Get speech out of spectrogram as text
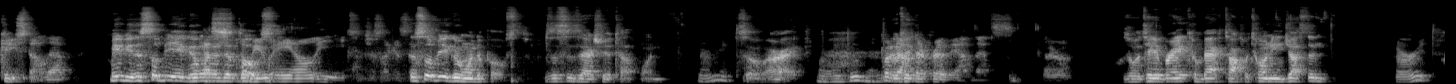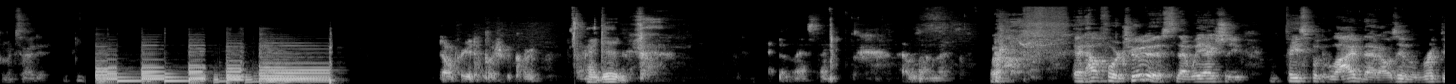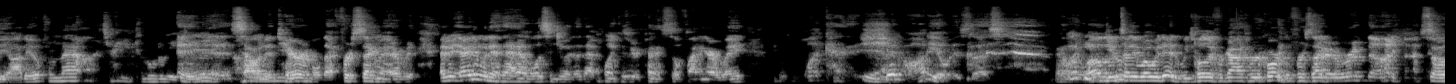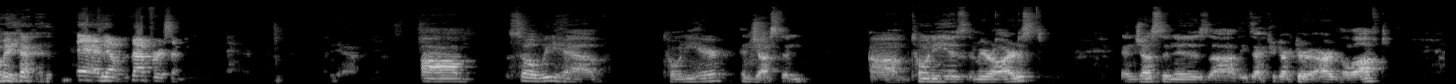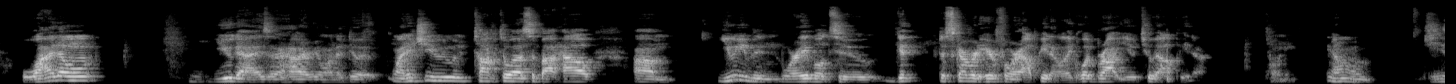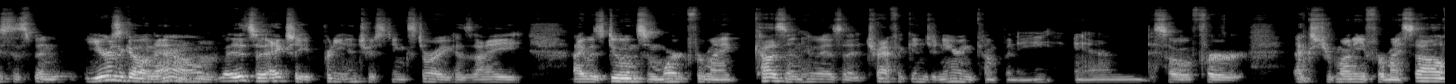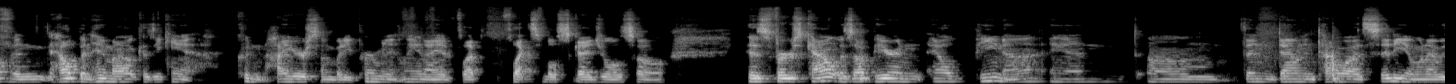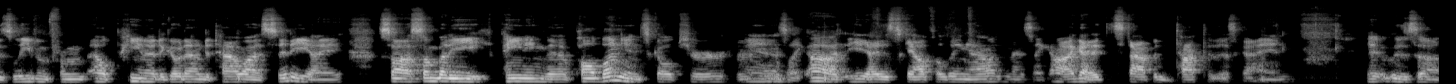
So- Can you spell that? Maybe this will be a good one to post. A L E. Is it just like a This will be a good one to post. This is actually a tough one. All right. So, all right. I'll do that. put it Okay. out there for them. That's. I don't know. So we'll take a break, come back, talk with Tony and Justin. All right. I'm excited. Don't forget to push record. I did. I did last time. I was on that. And how fortuitous that we actually Facebook Live that. I was able to rip the audio from that. Oh, that's right. You totally And it sounded terrible. That first segment, everybody, I mean, anyone that had listened to it at that point because we were kind of still finding our way. What kind of Yeah. shit audio is this? And I'm like, well, let me tell you what we did. We totally forgot to record the first segment. ripped the audio. So yeah, And that, that first segment didn't matter. Um, so we have Tony here and Justin. Um, Tony is the mural artist, and Justin is uh, the executive director at Art in the Loft. Why don't you guys, or however you want to do it, why don't you talk to us about how um, you even were able to get discovered here for Alpena? Like, what brought you to Alpena, Tony? Oh, geez, it's been years ago now. Mhm. It's actually a pretty interesting story because I, I was doing some work for my cousin who has a traffic engineering company, and so for extra money for myself and helping him out because he can't couldn't hire somebody permanently, and I had flex, flexible schedule, so his first count was up here in Alpena and um, then down in Tawas City. And when I was leaving from Alpena to go down to Tawas City, I saw somebody painting the Paul Bunyan sculpture. And I was like, oh, he had his scaffolding out. And I was like, oh, I got to stop and talk to this guy. And it was uh,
